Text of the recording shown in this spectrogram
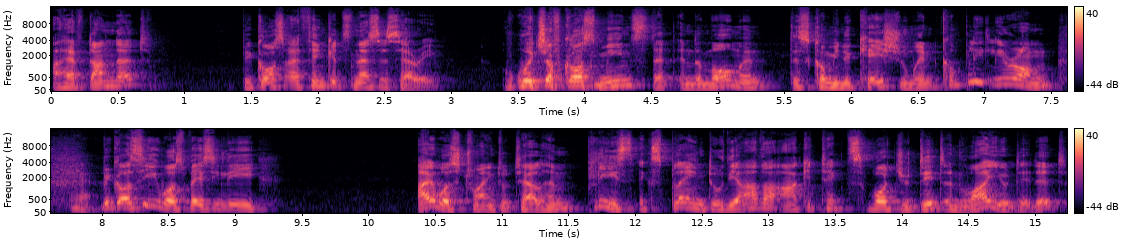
I have done that because I think it's necessary. Which, of course, means that in the moment, this communication went completely wrong Yeah. because he was basically. I was trying to tell him, please explain to the other architects what you did and why you did it.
